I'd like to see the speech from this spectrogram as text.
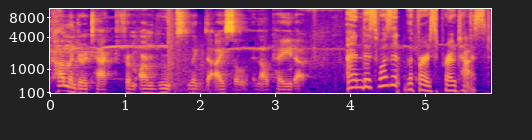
come under attack from armed groups linked to ISIL and Al Qaeda. And this wasn't the first protest.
